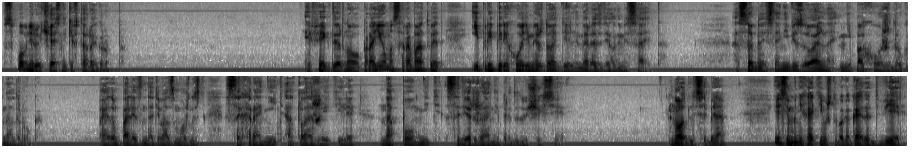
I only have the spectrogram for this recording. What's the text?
вспомнили участники второй группы. Эффект дверного проема срабатывает и при переходе между отдельными разделами сайта. Особенно если они визуально не похожи друг на друга. Поэтому полезно дать возможность сохранить, отложить или напомнить содержание предыдущих серий. Ну а для себя, если мы не хотим, чтобы какая-то дверь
